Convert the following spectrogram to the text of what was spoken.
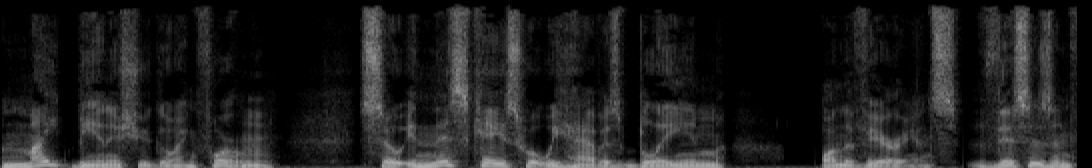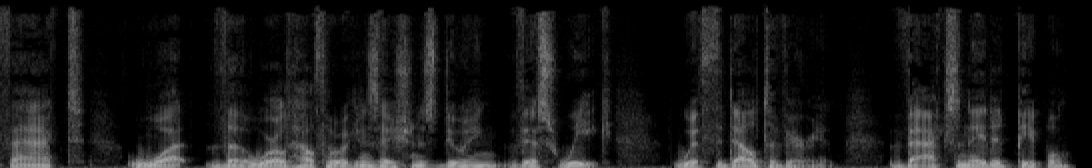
might be an issue going forward. Hmm. So in this case, what we have is blame on the variants. This is in fact what the World Health Organization is doing this week with the Delta variant. Vaccinated people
